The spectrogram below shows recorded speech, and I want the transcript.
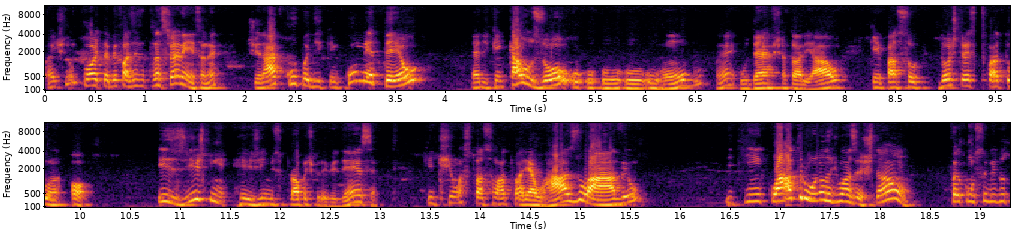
a, gente não pode também fazer essa transferência, né? Tirar a culpa de quem cometeu, né, de quem causou o, o, o, o rombo, né, o déficit atuarial, quem passou dois, três, quatro anos. Ó, existem regimes próprios de previdência que tinham uma situação atuarial razoável e que em quatro anos de uma gestão foi consumido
